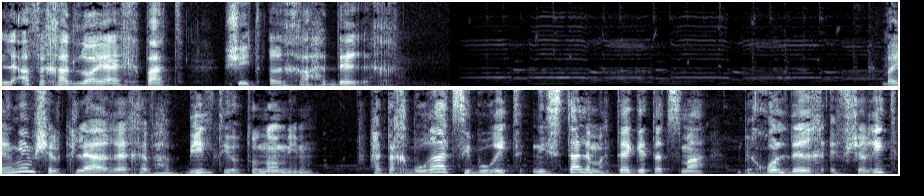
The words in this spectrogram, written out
לאף אחד לא היה אכפת שהתארכה הדרך. בימים של כלי הרכב הבלתי אוטונומיים, התחבורה הציבורית ניסתה למתג את עצמה בכל דרך אפשרית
